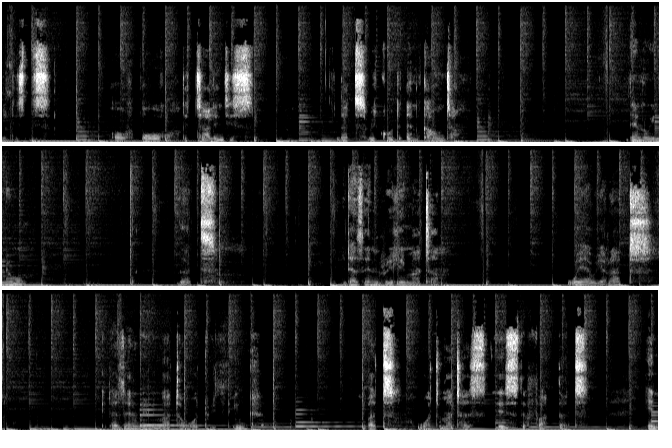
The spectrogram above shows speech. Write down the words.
midst of all the challenges that we could encounter, then we know that it doesn't really matter where we are at. Doesn't really matter what we think. But what matters is the fact that in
